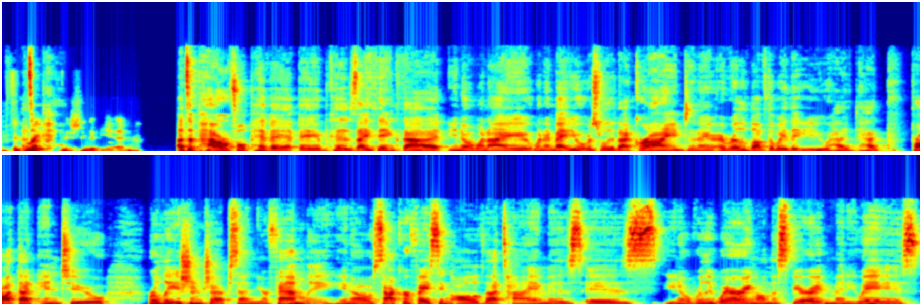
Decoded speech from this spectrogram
It's a great a, position to be in. That's a powerful pivot, babe, because I think that, you know, when I when I met you, it was really that grind. And I, I really love the way that you had had brought that into relationships and your family. You know, sacrificing all of that time is is, you know, really wearing on the spirit in many ways.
